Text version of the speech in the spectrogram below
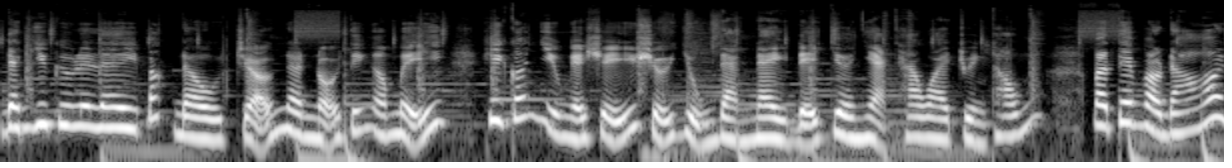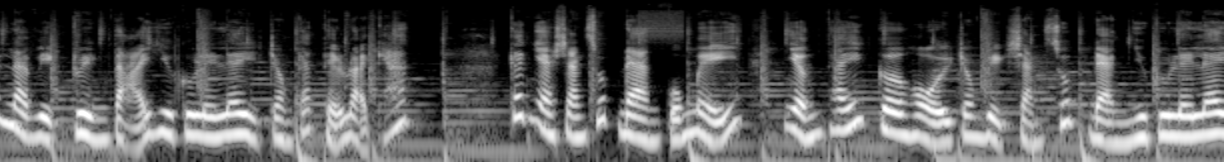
Đàn ukulele bắt đầu trở nên nổi tiếng ở Mỹ khi có nhiều nghệ sĩ sử dụng đàn này để chơi nhạc Hawaii truyền thống và thêm vào đó là việc truyền tải ukulele trong các thể loại khác các nhà sản xuất đàn của Mỹ nhận thấy cơ hội trong việc sản xuất đàn ukulele.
